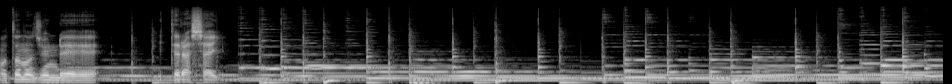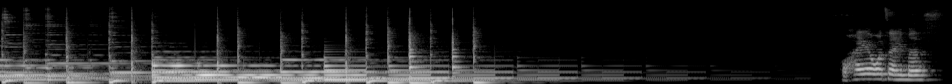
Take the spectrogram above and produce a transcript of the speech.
音の巡礼いってらっしゃい。おはようございます。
